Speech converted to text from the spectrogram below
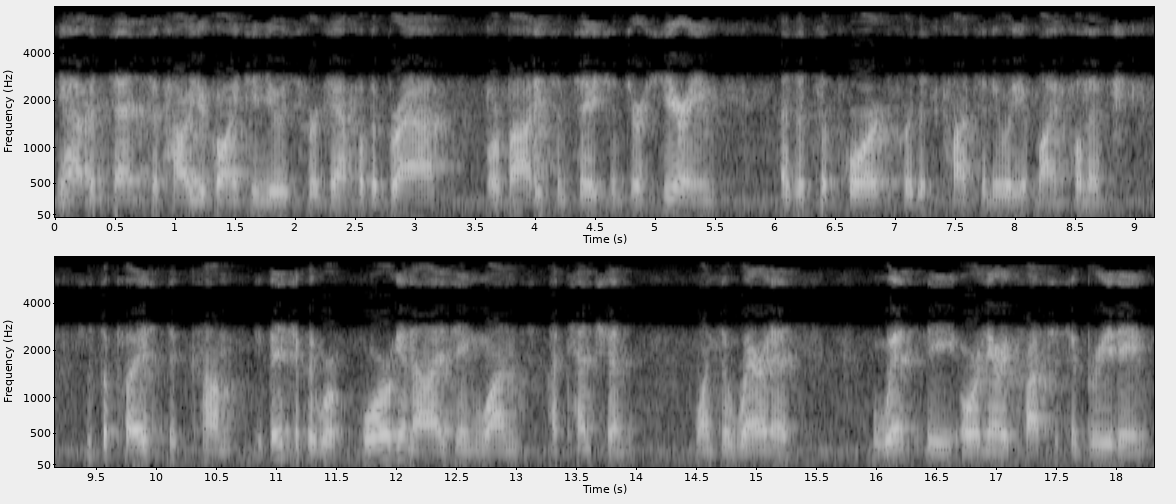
you have a sense of how you're going to use, for example, the breath or body sensations or hearing as a support for this continuity of mindfulness. It's just a place to come. Basically, we're organizing one's attention, one's awareness with the ordinary process of breathing,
